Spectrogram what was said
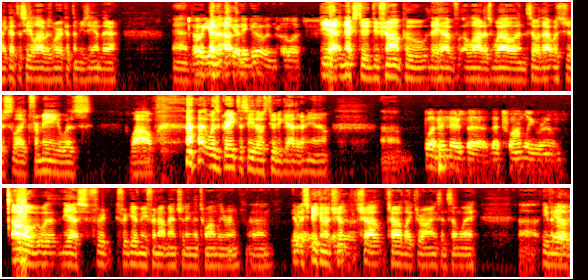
I got to see a lot of his work at the museum there. And Oh yeah, and, uh, yeah, they do have a lot. yeah, next to Duchamp, who they have a lot as well, and so that was just like for me it was wow. it was great to see those two together. You know. Um, Well, then there's the the Twombly room. oh well, yes, for, forgive me for not mentioning the Twombly room. Um, it was speaking of ch- uh, child childlike drawings in some way, uh, even Yeah, though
